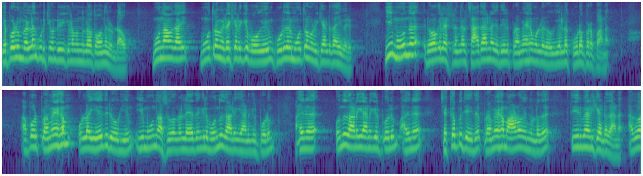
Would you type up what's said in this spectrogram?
എപ്പോഴും വെള്ളം കുടിച്ചുകൊണ്ടിരിക്കണമെന്നുള്ള തോന്നലുണ്ടാവും. മൂന്നാമതായി മൂത്രം ഇടയ്ക്കിടയ്ക്ക് പോവുകയും കൂടുതൽ മൂത്രം ഒഴിക്കേണ്ടതായി വരും. ഈ മൂന്ന് രോഗലക്ഷണങ്ങൾ സാധാരണഗതിയിൽ പ്രമേഹമുള്ള രോഗികളുടെ കൂടപ്പിറപ്പാണ്. അപ്പോൾ പ്രമേഹം ഉള്ള ഏത് രോഗിയും ഈ മൂന്ന് അസുഖങ്ങളിൽ ഏതെങ്കിലും ഒന്ന് കാണുകയാണെങ്കിൽ പോലും അതിന് ഒന്ന് കാണുകയാണെങ്കിൽ പോലും അതിന് ചെക്കപ്പ് ചെയ്ത് പ്രമേഹമാണോ എന്നുള്ളത് തീരുമാനിക്കേണ്ടതാണ് അഥവാ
